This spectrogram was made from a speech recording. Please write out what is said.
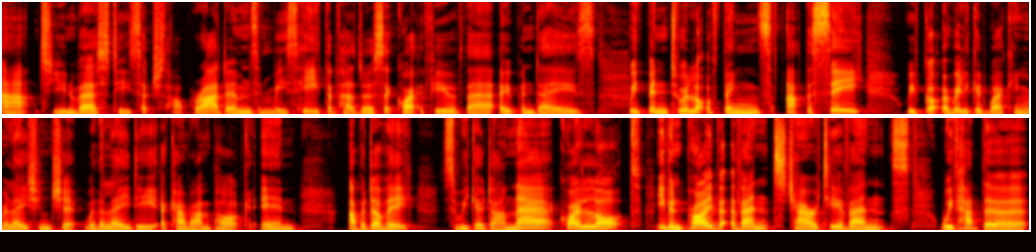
at universities such as harper adams and Reaseheath have had us at quite a few of their open days. We've been to a lot of things at the sea. We've got a really good working relationship with a lady a caravan park in Aberdovey so we go down there quite a lot, even private events, charity events. We've had the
